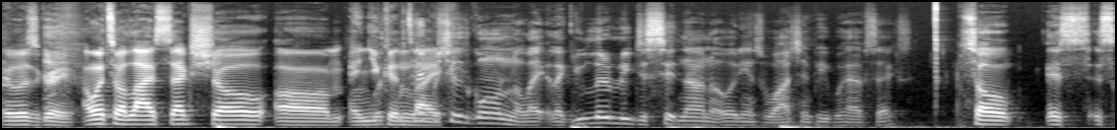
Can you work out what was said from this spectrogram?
It was great. I went to a live sex show, um, and you What can type like of shit was going on in the like like you literally just sitting down in the audience watching people have sex. So it's it's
